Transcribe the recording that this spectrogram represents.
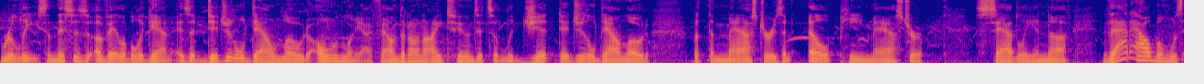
release. And this is available again as a digital download only. I found it on iTunes. It's a legit digital download, but the master is an LP master, sadly enough. That album was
